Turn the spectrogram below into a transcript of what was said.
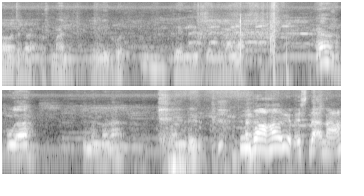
Oo, taga Usman, nilibot. Yan din siya gimana. Kaya sa puga, gimana mana. 200. Mahal yung isda na.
